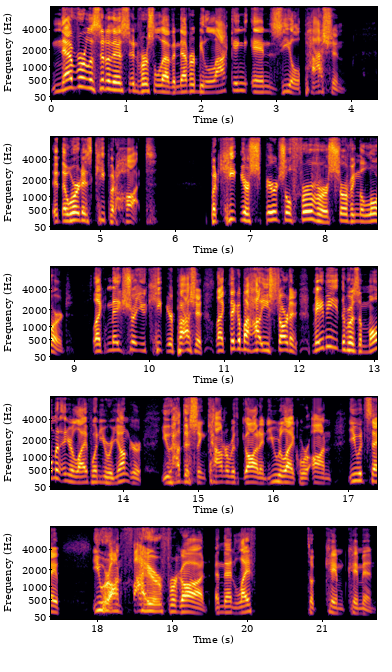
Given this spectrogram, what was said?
Never listen to this in verse 11. Never be lacking in zeal, passion. The word is keep it hot, but keep your spiritual fervor serving the Lord. Like, make sure you keep your passion. Like, think about how you started. Maybe there was a moment in your life when you were younger, you had this encounter with God, and you were like, were on, you would say, you were on fire for God, and then life took, came, came in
